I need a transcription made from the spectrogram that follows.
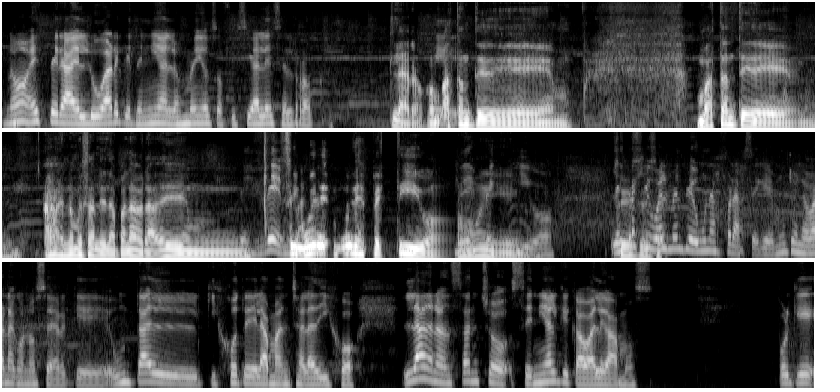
¿no? Este era el lugar que tenía en los medios oficiales el rock. Claro, con Eh, bastante de. Bastante de. Ah, no me sale la palabra. eh, sí, muy, de- muy despectivo. Muy, despectivo. Les traje sí, sí. igualmente una frase que muchos la van a conocer, que un tal Quijote de la Mancha la dijo, ladran Sancho, señal que cabalgamos. Porque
